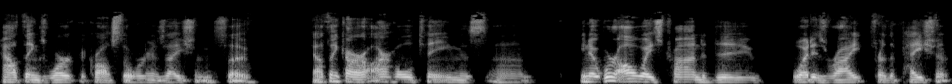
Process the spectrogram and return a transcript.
how things work across the organization. So I think our, our whole team is, um, you know, we're always trying to do what is right for the patient.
